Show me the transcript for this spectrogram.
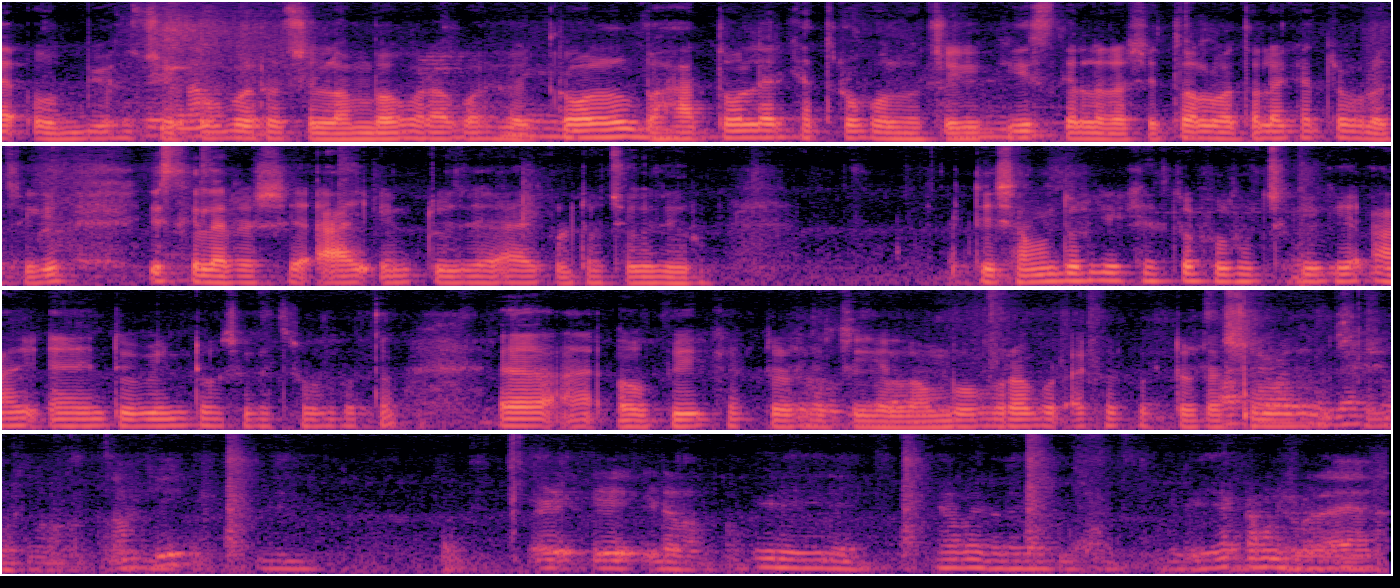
এ ও বি হচ্ছে উভয় হচ্ছে লম্বা বরাবর হয়। তল বা তলের ক্ষেত্রফল হচ্ছে কি কি? স্কেলার রাশি। তল বা তলের ক্ষেত্রফল হচ্ছে কি স্কেলার রাশি আই ইন্টু যে আই ইকুয়াল টু হচ্ছে কি জিরো। একটি সামুদ্রিক ক্ষেত্রফল হচ্ছে কি কি? আই এন্ড বি ইন্টু হচ্ছে ক্ষেত্রফল কত? ও বি ক্ষেত্র হচ্ছে লম্ব বরাবর একক ভেক্টর রাশি হচ্ছে নাম কি এ- এ- এটা নাম তো। এই রে এই রে হ্যাঁ ভাই দাদা এই একটা মনে এবার করে আয় না।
